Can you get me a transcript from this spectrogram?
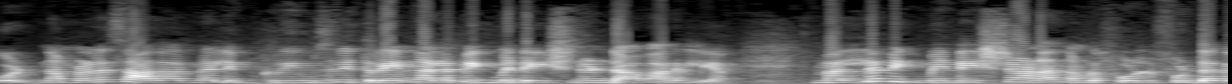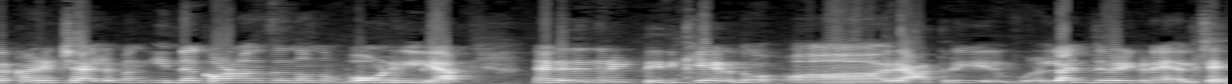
ഗുഡ് നമ്മളുടെ സാധാരണ ലിപ് ക്രീംസിന് ഇത്രയും നല്ല പിഗ്മെന്റേഷൻ ഉണ്ടാവാറില്ല. നല്ല പിഗ്മെന്റേഷൻ ആണ്. നമ്മൾ ഫുൾ ഫുഡൊക്കെ കഴിച്ചാലും ഇന്ന കോണേഴ്സ് ഒന്നും പോണില്ല. ഞാനിത് ഇങ്ങനെ ഇട്ടിരിക്കുകയായിരുന്നു രാത്രി ലഞ്ച് കഴിക്കണേ അല്ലേ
